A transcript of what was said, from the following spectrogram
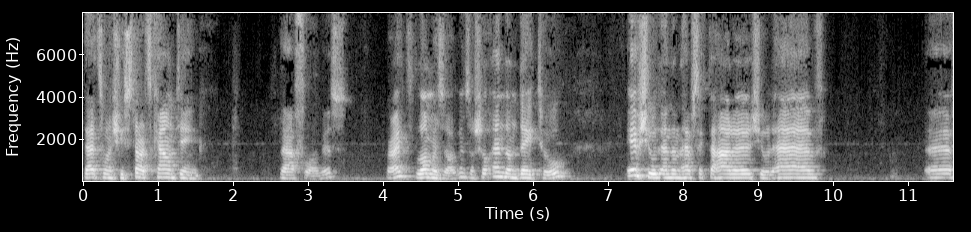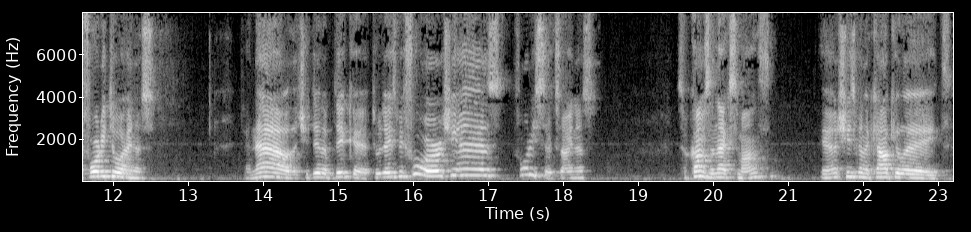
that's when she starts counting the aflogus, right? Lomer zogen. So she'll end on day two. If she would end on hefsek tahara, she would have uh, 42 einas. And now that she did a bdika two days before, she has 46 einas. So comes the next month. Yeah, she's going to calculate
